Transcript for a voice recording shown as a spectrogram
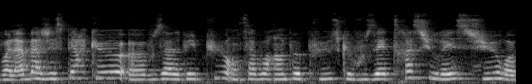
Voilà, bah j'espère que euh, vous avez pu en savoir un peu plus, que vous êtes rassurés sur euh,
